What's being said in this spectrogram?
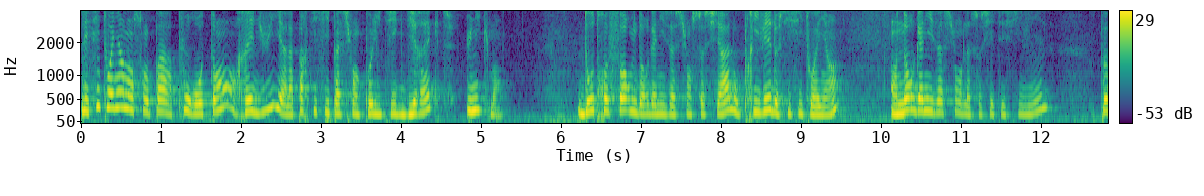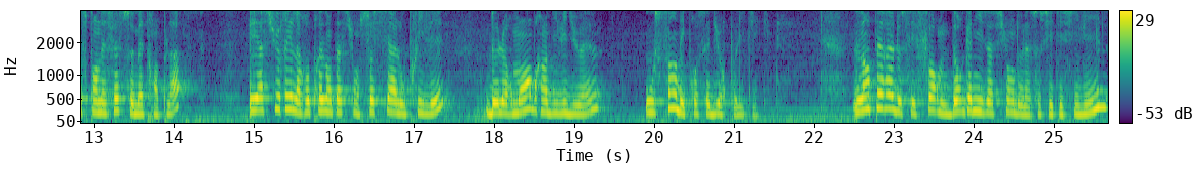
Les citoyens n'en sont pas pour autant réduits à la participation politique directe uniquement. D'autres formes d'organisation sociale ou privée de ces citoyens, en organisation de la société civile, peuvent en effet se mettre en place et assurer la représentation sociale ou privée de leurs membres individuels au sein des procédures politiques. L'intérêt de ces formes d'organisation de la société civile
